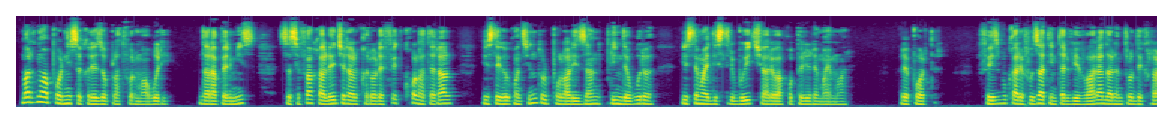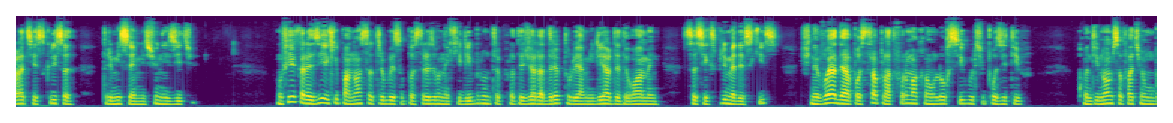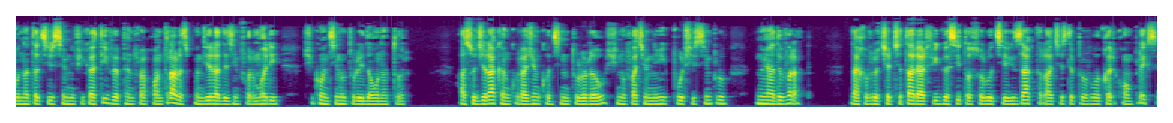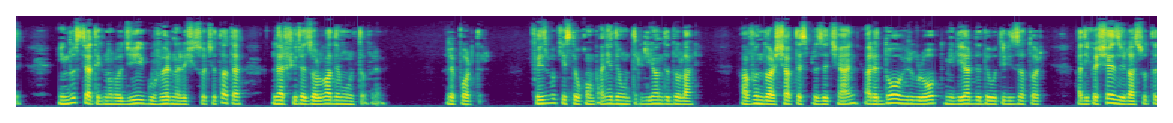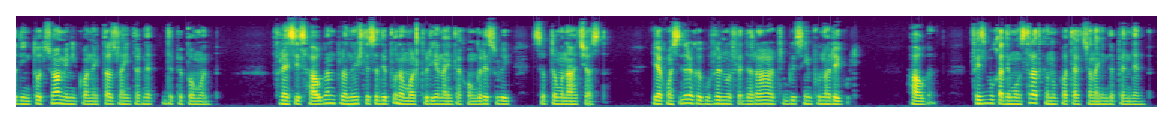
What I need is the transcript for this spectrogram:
Mark nu a pornit să creeze o platformă URI, dar a permis să se facă alegeri al căror efect colateral este că conținutul polarizant, plin de ură, este mai distribuit și are o acoperire mai mare. Reporter. Facebook a refuzat intervievarea, dar într-o declarație scrisă trimisă emisiunii zice În fiecare zi, echipa noastră trebuie să păstreze un echilibru între protejarea dreptului a miliarde de oameni să se exprime deschis și nevoia de a păstra platforma ca un loc sigur și pozitiv. Continuăm să facem îmbunătățiri semnificative pentru a contra răspândirea dezinformării și conținutului dăunător. A sugera că încurajăm conținutul rău și nu facem nimic pur și simplu nu e adevărat. Dacă vreo cercetare ar fi găsit o soluție exactă la aceste provocări complexe, industria tehnologiei, guvernele și societatea le-ar fi rezolvat de multă vreme. Reporter. Facebook este o companie de un trilion de dolari. Având doar 17 ani, are 2,8 miliarde de utilizatori, adică 60% din toți oamenii conectați la internet de pe pământ. Francis Haugen plănuiește să depună mărturie înaintea Congresului săptămâna aceasta. Ea consideră că guvernul federal ar trebui să impună reguli. Haugen. Facebook a demonstrat că nu poate acționa independent.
